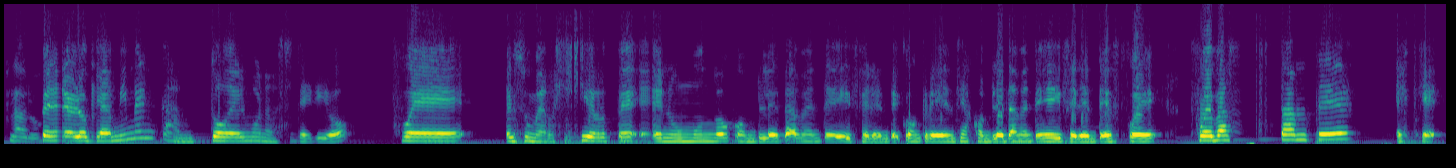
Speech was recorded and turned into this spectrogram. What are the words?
Claro. Pero lo que a mí me encantó del monasterio fue el sumergirte en un mundo completamente diferente, con creencias completamente diferentes. Fue, fue bastante es que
